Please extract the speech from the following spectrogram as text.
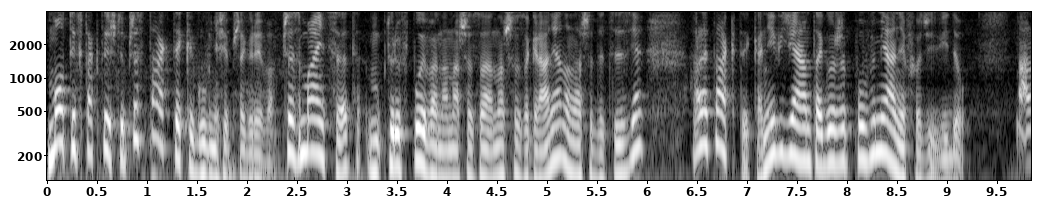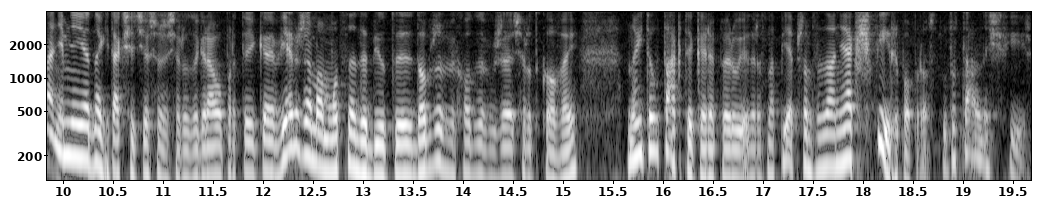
Motyw taktyczny, przez taktykę głównie się przegrywa. Przez mindset, który wpływa na nasze, nasze zagrania, na nasze decyzje, ale taktyka. Nie widziałem tego, że po wymianie wchodzi widół. No ale niemniej jednak i tak się cieszę, że się rozegrało partyjkę. Wiem, że mam mocne debiuty, dobrze wychodzę w grze środkowej. No i tą taktykę reperuję. Teraz napieprzam zadanie jak świr po prostu, totalny świr.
